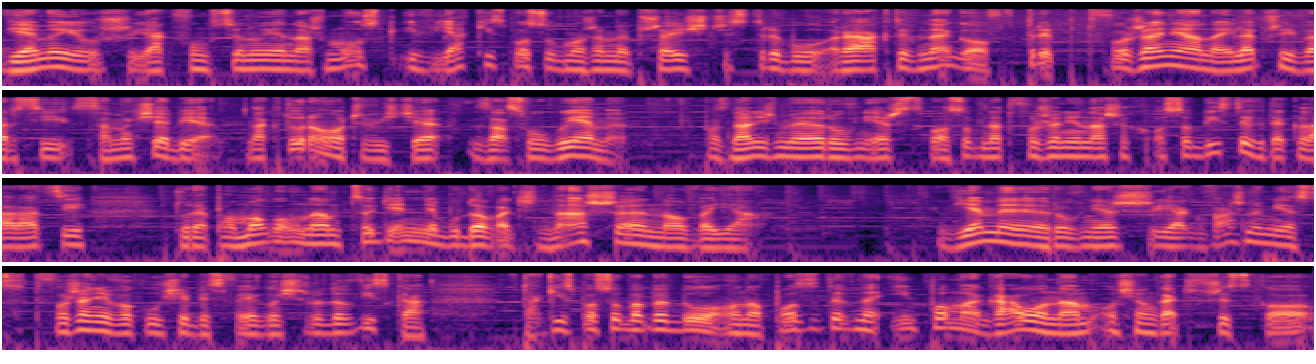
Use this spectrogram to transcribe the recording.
Wiemy już, jak funkcjonuje nasz mózg i w jaki sposób możemy przejść z trybu reaktywnego w tryb tworzenia najlepszej wersji samych siebie, na którą oczywiście zasługujemy. Poznaliśmy również sposób na tworzenie naszych osobistych deklaracji, które pomogą nam codziennie budować nasze nowe ja. Wiemy również, jak ważnym jest tworzenie wokół siebie swojego środowiska w taki sposób, aby było ono pozytywne i pomagało nam osiągać wszystko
